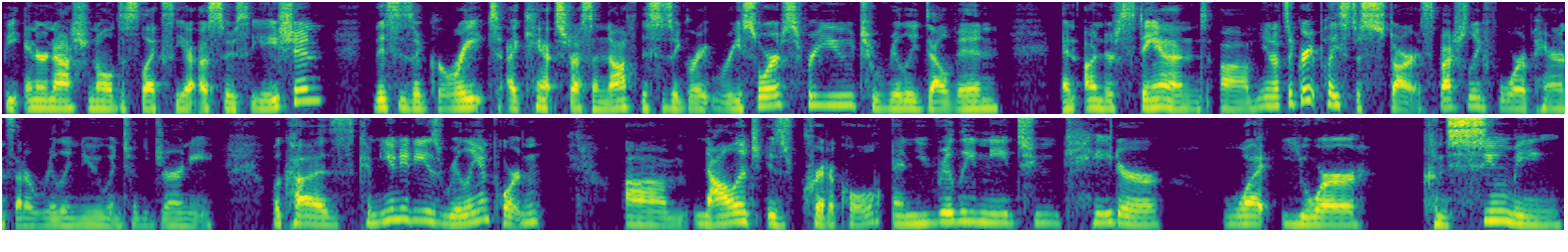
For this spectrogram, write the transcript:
the International Dyslexia Association. This is a great, I can't stress enough, this is a great resource for you to really delve in and understand. Um, you know, it's a great place to start, especially for parents that are really new into the journey, because community is really important. Um, knowledge is critical, and you really need to cater what you're consuming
